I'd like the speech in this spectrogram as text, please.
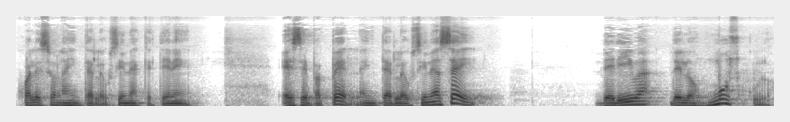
cuáles son las interleucinas que tienen ese papel. La interleucina 6 deriva de los músculos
